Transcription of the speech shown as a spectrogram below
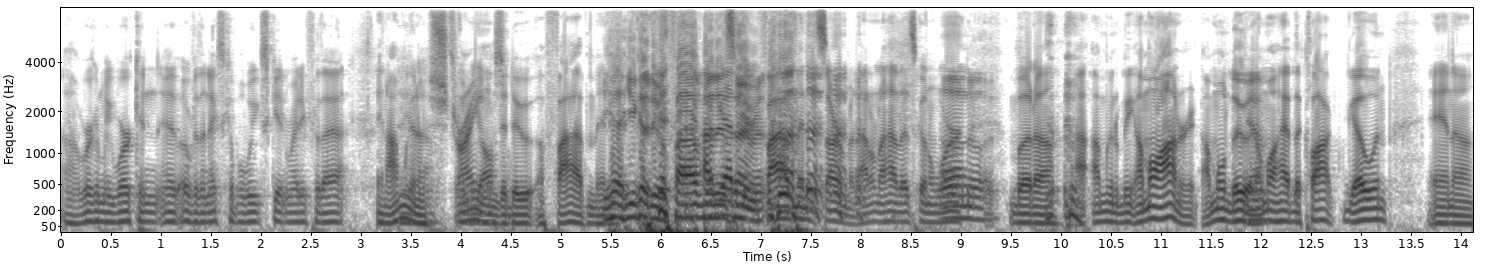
uh, we're going to be working uh, over the next couple of weeks getting ready for that. and I'm going uh, to it's strain awesome. to do a five minute. Yeah, you got to do a five minute sermon. a five minute sermon. I don't know how that's going to work. I know it. But uh, I, I'm going to be. I'm going to honor it. I'm going to do it. Yeah. I'm going to have the clock going, and uh,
